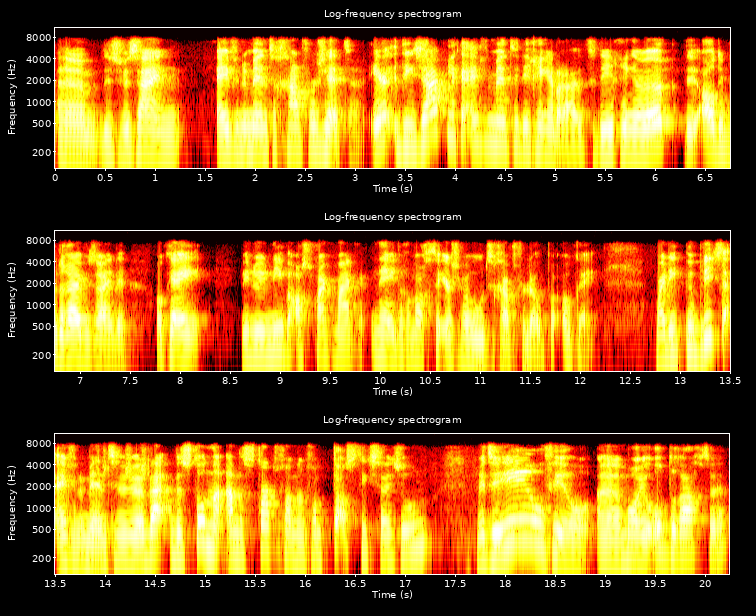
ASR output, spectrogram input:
Um, dus we zijn evenementen gaan verzetten. die zakelijke evenementen die gingen eruit. Die gingen up. Al die bedrijven zeiden: Oké, Willen jullie een nieuwe afspraak maken? Nee, we wachten eerst wel hoe het gaat verlopen. Oké. Maar die publieke evenementen, we, stonden aan de start van een fantastisch seizoen. Met heel veel uh, mooie opdrachten.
